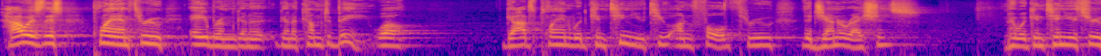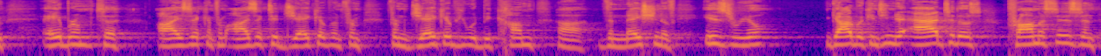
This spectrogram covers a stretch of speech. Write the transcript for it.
How is this plan through Abram going to come to be? Well, God's plan would continue to unfold through the generations. It would continue through Abram to Isaac, and from Isaac to Jacob, and from, from Jacob, he would become uh, the nation of Israel. God would continue to add to those promises and,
